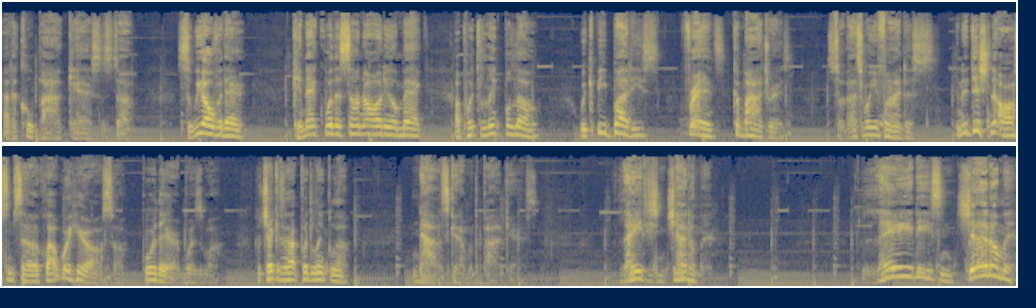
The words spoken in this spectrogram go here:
a lot of cool podcasts and stuff. So we over there. Connect with us on Audiomack. I'll put the link below. We could be buddies, friends, compadres. So that's where you find us. In addition to awesome SoundCloud, we're here also. We're there as well. So check us out. Put the link below. Now let's get on with the podcast. Ladies and gentlemen. Ladies and gentlemen.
